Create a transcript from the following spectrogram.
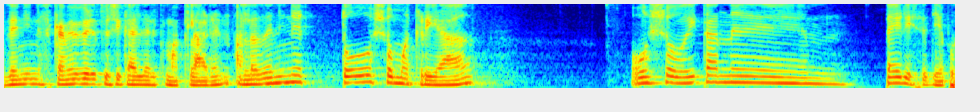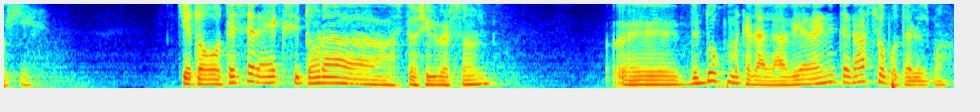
δεν είναι σε καμία περίπτωση καλύτερη τη McLaren αλλά δεν είναι τόσο μακριά όσο ήταν ε, πέρυσι τέτοια εποχή. Και το 4-6 τώρα στο Silverstone ε, δεν το έχουμε καταλάβει, αλλά είναι τεράστιο αποτέλεσμα.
